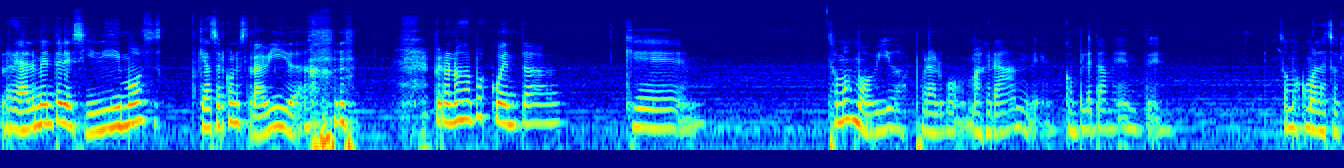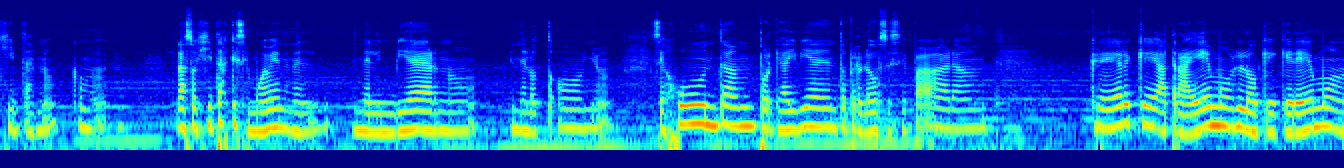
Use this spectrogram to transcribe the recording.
realmente decidimos qué hacer con nuestra vida. Pero nos damos cuenta que somos movidos por algo más grande, completamente. Somos como las hojitas, ¿no? Como las hojitas que se mueven en el, en el invierno, en el otoño, se juntan porque hay viento, pero luego se separan. Creer que atraemos lo que queremos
